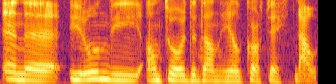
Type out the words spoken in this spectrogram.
En uh, Jeroen die antwoordde dan heel kortweg: Nou,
